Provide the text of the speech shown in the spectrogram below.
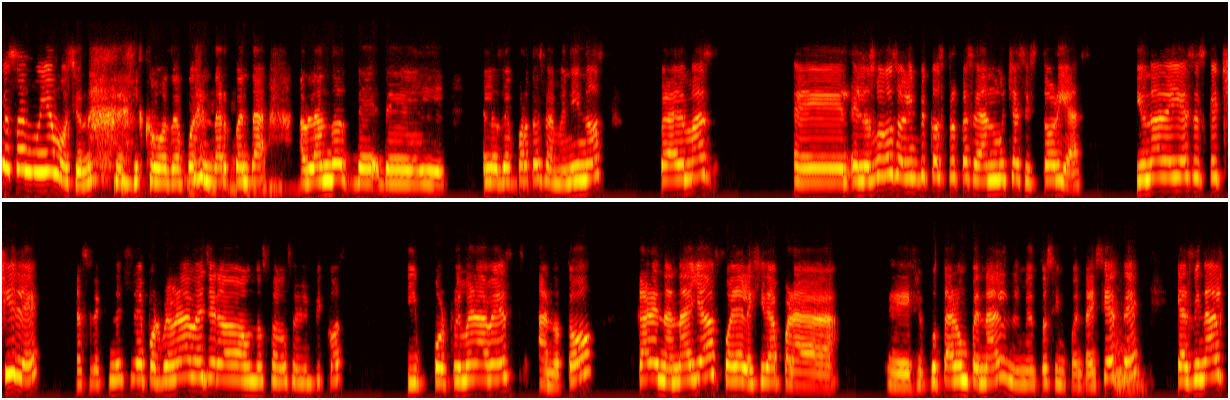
yo soy muy emocional, como se pueden dar cuenta, hablando de, de los deportes femeninos, pero además eh, en los Juegos Olímpicos creo que se dan muchas historias y una de ellas es que Chile, la selección de Chile por primera vez llegaba a unos Juegos Olímpicos y por primera vez anotó. Karen Anaya fue elegida para eh, ejecutar un penal en el minuto 57, que al final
